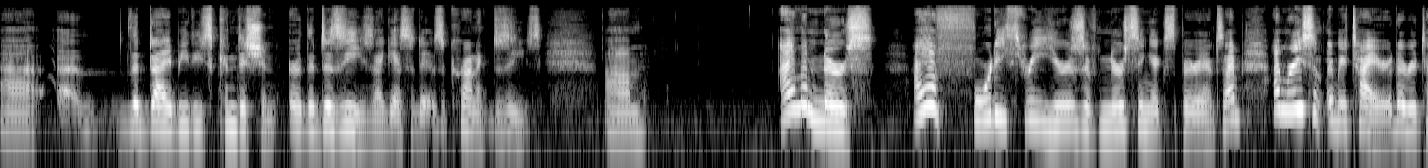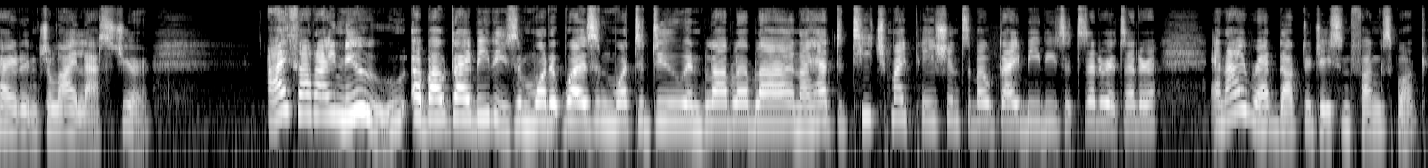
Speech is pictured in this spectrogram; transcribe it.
uh, uh, the diabetes condition or the disease, I guess it is, a chronic disease. Um, I'm a nurse I have 43 years of nursing experience. I'm, I'm recently retired. I retired in July last year. I thought I knew about diabetes and what it was and what to do and blah, blah, blah. And I had to teach my patients about diabetes, etc., etc. And I read Dr. Jason Fung's book.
